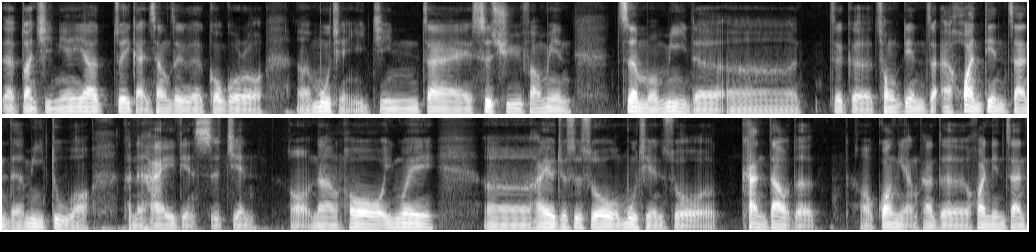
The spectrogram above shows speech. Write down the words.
呃短期内要追赶上这个 Gogoro，呃目前已经在市区方面这么密的呃这个充电站呃换电站的密度哦，可能还有一点时间哦，然后因为呃还有就是说我目前所看到的哦光阳它的换电站。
